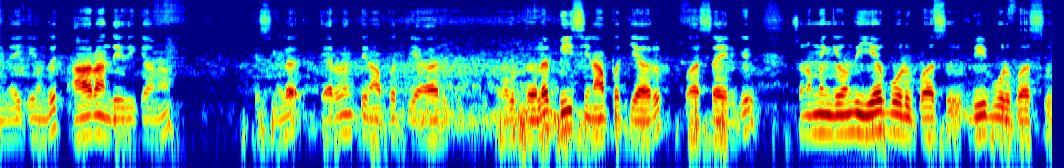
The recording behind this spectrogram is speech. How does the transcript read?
இன்றைக்கி வந்து ஆறாம் தேதிக்கான கேஸுங்களா இரநூத்தி நாற்பத்தி ஆறு கொடுத்ததில் பிசி நாற்பத்தி ஆறு பாஸ் ஆகிருக்கு ஸோ நம்ம இங்கே வந்து A board pass B board pass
